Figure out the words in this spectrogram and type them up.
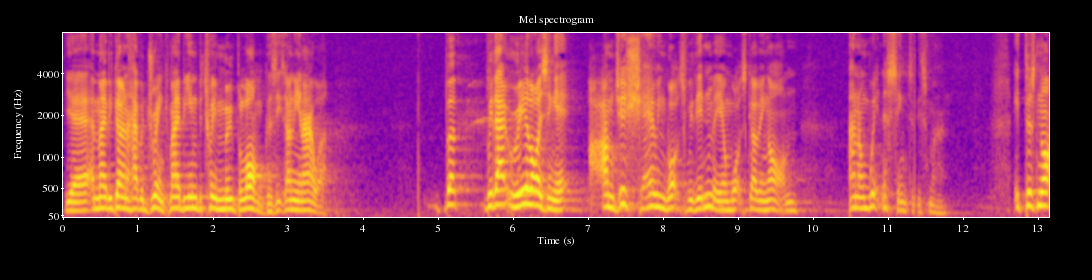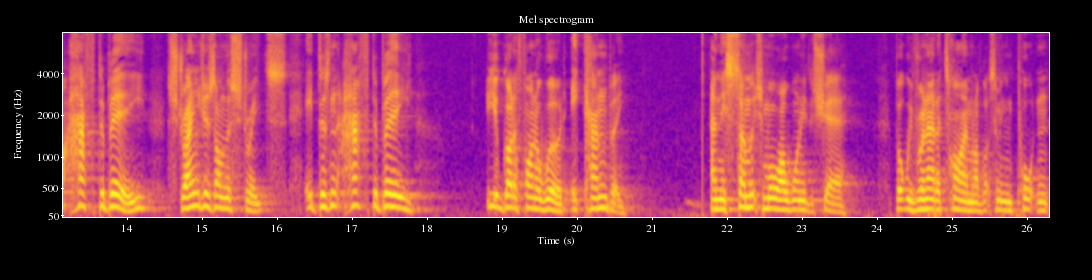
Yeah, and maybe go and have a drink, maybe in between move along because it's only an hour. But without realizing it, I'm just sharing what's within me and what's going on, and I'm witnessing to this man. It does not have to be strangers on the streets. It doesn't have to be, you've got to find a word. It can be. And there's so much more I wanted to share. But we've run out of time, and I've got some important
